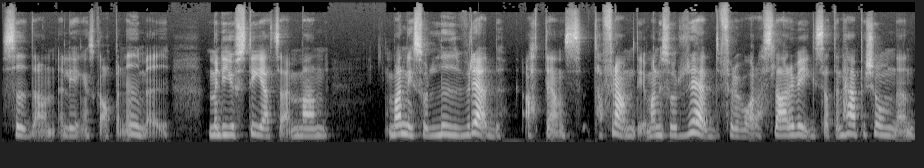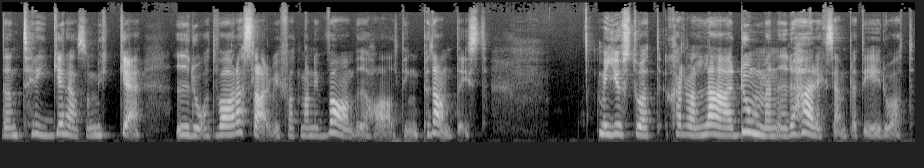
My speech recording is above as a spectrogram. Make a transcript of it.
sidan eller egenskapen i mig. Men det är just det att så här, man man är så livrädd att ens ta fram det. Man är så rädd för att vara slarvig så att den här personen den triggar en så mycket i då att vara slarvig för att man är van vid att ha allting pedantiskt. Men just då att själva lärdomen i det här exemplet är ju då att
